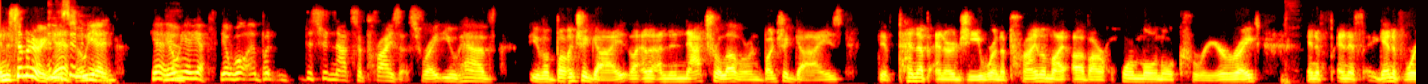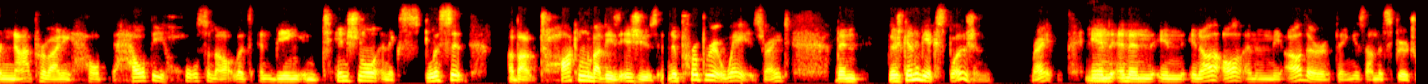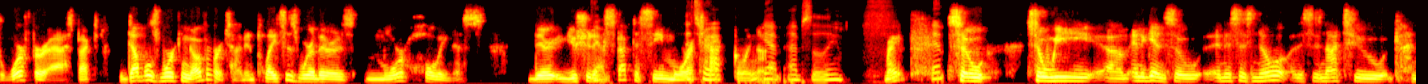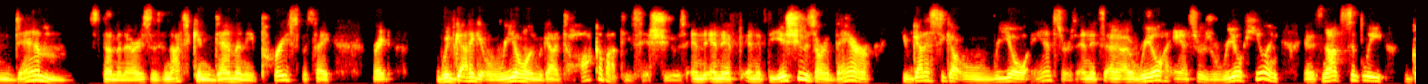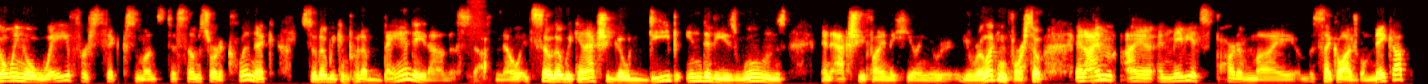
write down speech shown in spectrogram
in the seminary, in yes. The seminary. Oh yeah. Yeah, yeah, oh yeah, yeah, yeah. Well, but this should not surprise us, right? You have you have a bunch of guys on a natural level, and a bunch of guys they have pent up energy. We're in the prime of my of our hormonal career, right? And if and if again, if we're not providing health, healthy, wholesome outlets and being intentional and explicit about talking about these issues in appropriate ways, right? Then there's going to be explosion, right? Yeah. And and then in in all, and then the other thing is on the spiritual warfare aspect, the devil's working overtime in places where there's more holiness. There, you should yeah. expect to see more That's attack right. going on. Yeah, absolutely. Right. Yep. So so we um, and again so and this is no this is not to condemn seminaries this is not to condemn any priest but say right we've got to get real and we've got to talk about these issues and and if and if the issues are there You've got to seek out real answers. And it's a, a real answer is real healing. And it's not simply going away for six months to some sort of clinic so that we can put a band-aid on this stuff. No, it's so that we can actually go deep into these wounds and actually find the healing you were, looking for. So, and I'm, I, and maybe it's part of my psychological makeup.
